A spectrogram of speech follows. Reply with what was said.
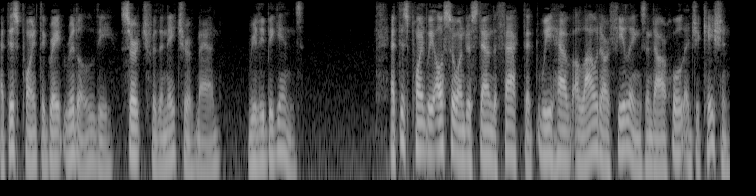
at this point, the great riddle, the search for the nature of man, really begins. At this point, we also understand the fact that we have allowed our feelings and our whole education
